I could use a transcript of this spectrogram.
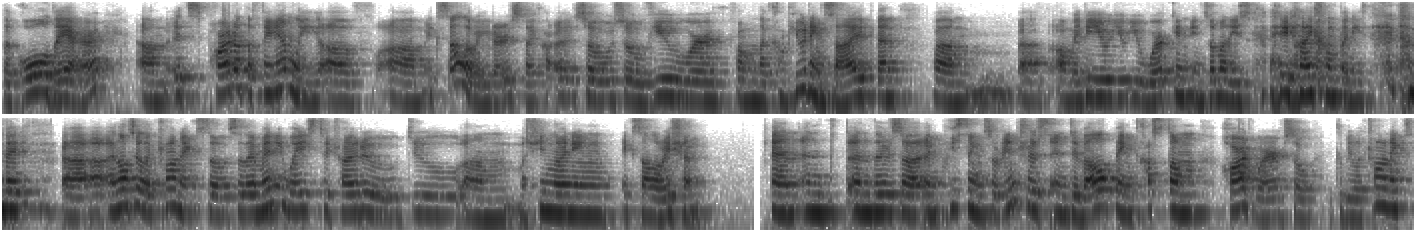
the goal there. Um, it's part of the family of um, accelerators. Like uh, so, so if you were from the computing side, then um, uh, or maybe you, you you work in, in some of these AI companies, and they uh, and also electronics. So so there are many ways to try to do um, machine learning acceleration. And, and and there's an increasing sort of interest in developing custom hardware. So it could be electronics,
